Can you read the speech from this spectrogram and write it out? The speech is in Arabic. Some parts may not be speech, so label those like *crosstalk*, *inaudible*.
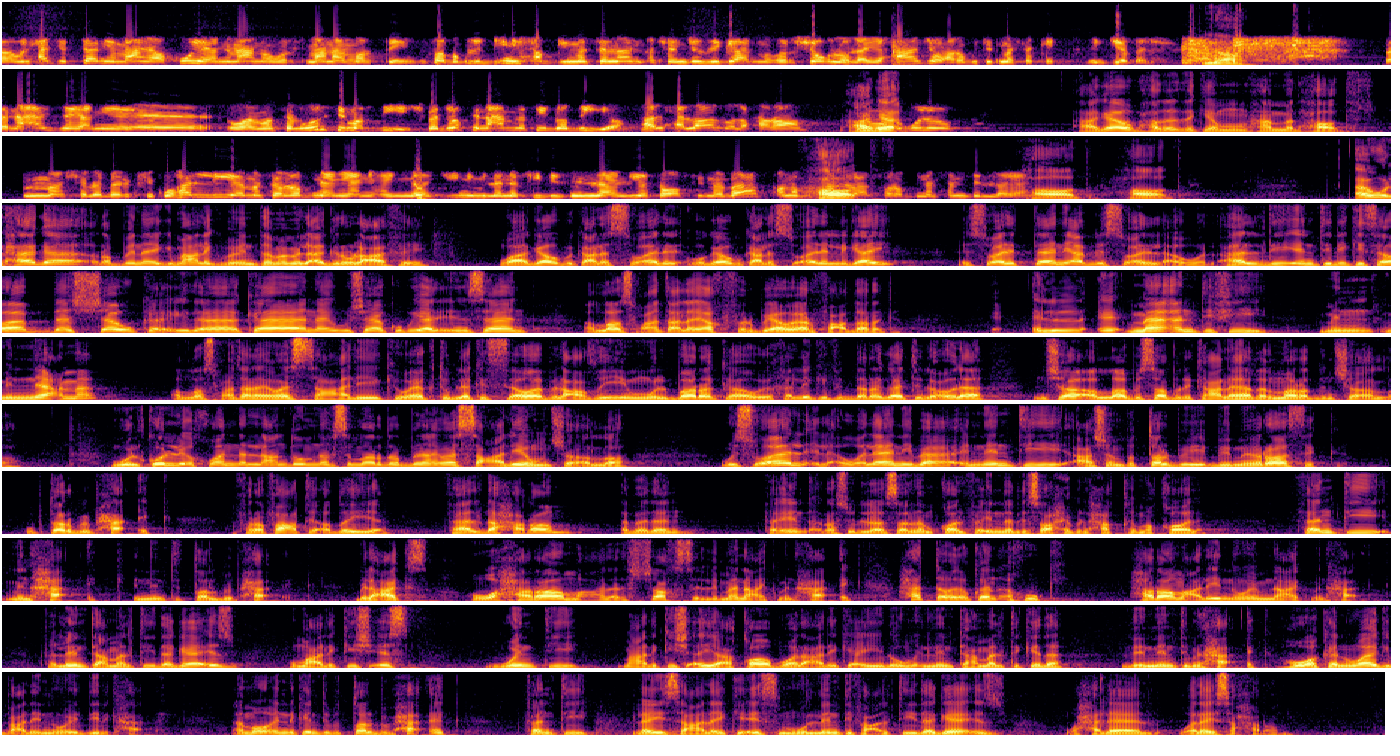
والحاجة الثانية معايا أخويا يعني معانا ورث معانا عمارتين فبقول اديني حقي مثلا عشان جوزي قاعد من غير شغل ولا أي حاجة وعربيته اتمسكت في الجبل نعم. *laughs* فأنا عايزة يعني آه، مثلا ورثي ما رضيش. فدلوقتي أنا عاملة فيه قضية. هل حلال ولا حرام؟ عجب. هو بيقولوا هجاوب حضرتك يا أم محمد حاضر. ما شاء الله يبارك فيك. وهل لي مثلا ربنا يعني هينجيني من اللي أنا فيه بإذن الله لي ثواب فيما بعد؟ أنا بصلي. وعارفه ربنا الحمد لله يعني. حاضر حاضر. أول حاجة ربنا يجمع لك بين تمام الأجر والعافية. وأجاوبك على السؤال وأجاوبك على السؤال اللي جاي السؤال الثاني قبل السؤال الأول. هل دي أنت ليكي ثواب؟ ده الشوكة إذا كان يشاك بها الإنسان الله سبحانه وتعالى يغفر بها ويرفع درجة. ال- ما أنت فيه من من نعمة الله سبحانه وتعالى يوسع عليك ويكتب لك الثواب العظيم والبركة ويخليك في الدرجات العلى إن شاء الله بصبرك على هذا المرض إن شاء الله. والكل إخواننا اللي عندهم نفس المرض ربنا يوسع عليهم إن شاء الله. والسؤال الأولاني بقى إن أنت عشان بتطالبي بميراثك وبتربي بحقك فرفعت قضية فهل ده حرام؟ أبدا. فإن رسول الله صلى الله عليه وسلم قال فإن لصاحب الحق مقالة. فأنت من حقك إن أنت تطالبي بحقك. بالعكس هو حرام على الشخص اللي منعك من حقك حتى ولو كان أخوك. حرام عليه إن هو يمنعك من حقك. فاللي أنت عملتيه ده جائز وما عليكيش اسم وأنت ما عليكيش أي عقاب ولا عليك أي لوم اللي أنت عملت كده لأن أنت من حقك. هو كان واجب عليه إن هو يديلك حقك. أما وإنك أنت بتطالبي بحقك فأنت ليس عليك اسم واللي أنت فعلتيه ده جائز وحلال وليس حرام.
